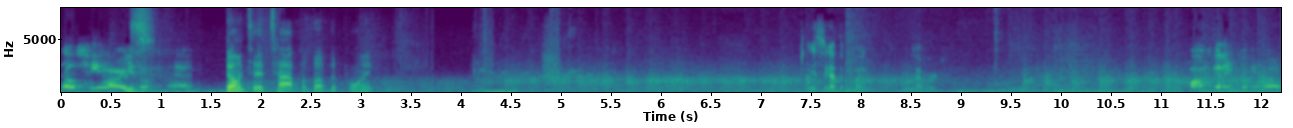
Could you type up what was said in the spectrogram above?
LCR. He's- So sad. Going to the top above the point. At least I got the point covered. Juan's getting freaking low.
